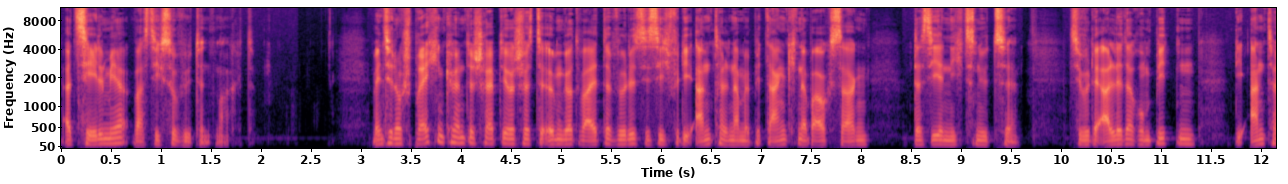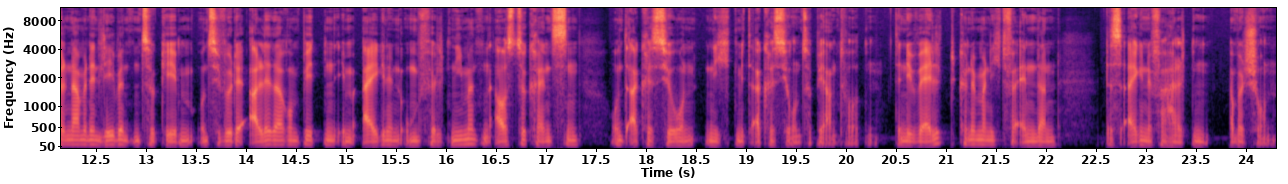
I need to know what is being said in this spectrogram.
Erzähl mir, was dich so wütend macht. Wenn sie noch sprechen könnte, schreibt ihre Schwester Irmgard weiter, würde sie sich für die Anteilnahme bedanken, aber auch sagen, dass ihr nichts nütze. Sie würde alle darum bitten, die Anteilnahme den Lebenden zu geben und sie würde alle darum bitten, im eigenen Umfeld niemanden auszugrenzen und Aggression nicht mit Aggression zu beantworten. Denn die Welt könne man nicht verändern, das eigene Verhalten aber schon.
